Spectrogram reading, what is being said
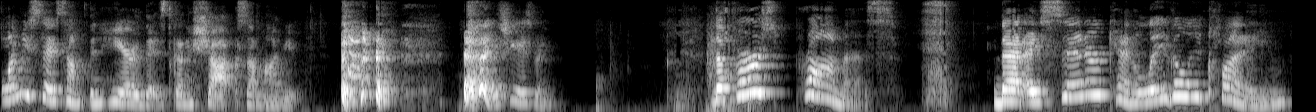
let me say something here that's going to shock some of you. Excuse me. The first promise that a sinner can legally claim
